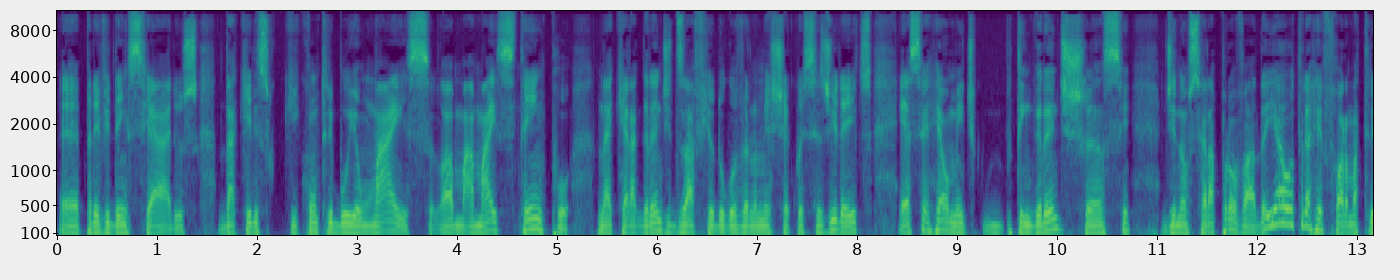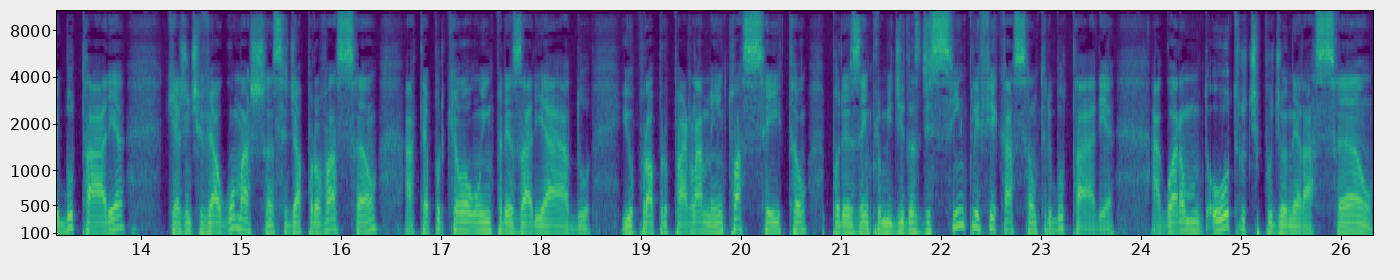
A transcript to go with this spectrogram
eh, previdenciários daqueles que contribuíam mais, há mais tempo, né, que era grande desafio do governo mexer com esses direitos, essa é realmente tem grande chance de não ser aprovada. E a outra reforma tributária, que a gente vê alguma chance de aprovação, até porque o empresariado e o próprio parlamento aceitam, por exemplo, medidas de simplificação tributária tributária. Agora, um outro tipo de oneração,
